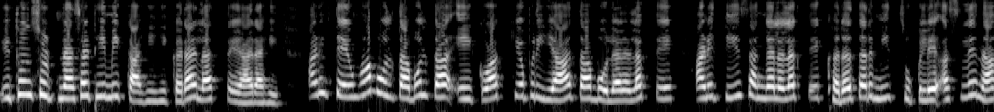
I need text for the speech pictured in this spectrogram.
इथून सुटण्यासाठी मी काहीही करायला तयार आहे. आणि तेव्हा बोलता बोलता एक वाक्य प्रिया आता बोलायला लागते आणि ती सांगायला लागते खरं तर मी चुकले असले ना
